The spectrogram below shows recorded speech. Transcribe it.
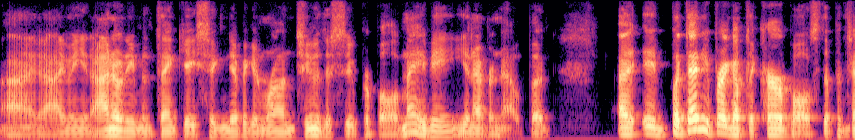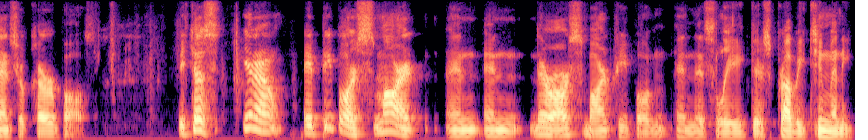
I, I mean, I don't even think a significant run to the Super Bowl. Maybe you never know, but uh, it, but then you bring up the curveballs, the potential curveballs, because you know if people are smart, and and there are smart people in, in this league. There's probably too many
